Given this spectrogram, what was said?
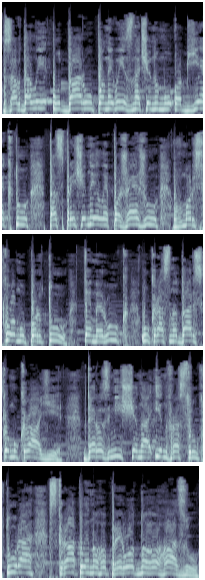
завдали удару по невизначеному об'єкту та спричинили пожежу в морському порту Темерук у Краснодарському краї, де розміщена інфраструктура скрапленого природного газу,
